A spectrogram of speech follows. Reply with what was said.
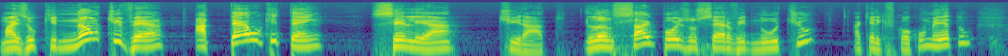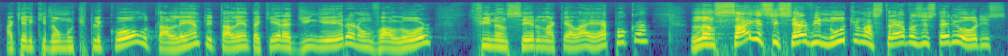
Mas o que não tiver, até o que tem, ser-lhe-á tirado. Lançai, pois, o servo inútil, aquele que ficou com medo, aquele que não multiplicou o talento, e talento aqui era dinheiro, era um valor financeiro naquela época. Lançai esse servo inútil nas trevas exteriores,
